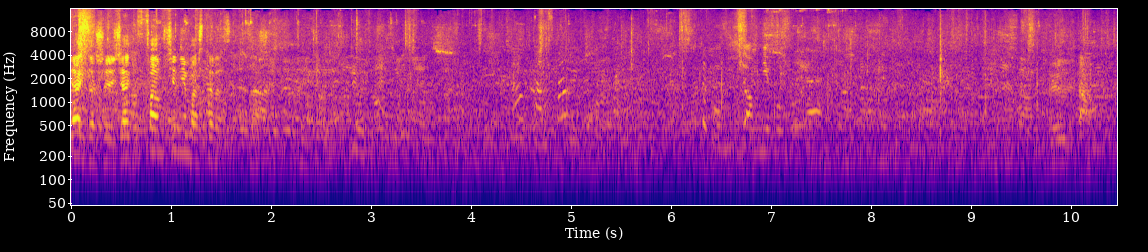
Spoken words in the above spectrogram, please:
Jak za 6? Jak w fałcie nie masz teraz za 6? Ty mówisz do mnie w ogóle. Był tam.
